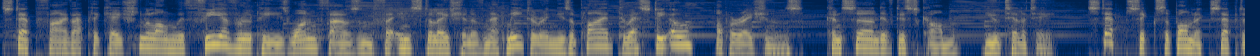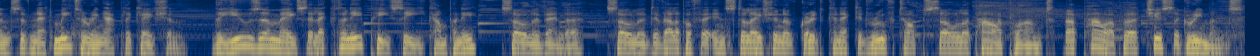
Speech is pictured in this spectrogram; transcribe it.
Step 5 Application along with fee of rupees 1000 for installation of net metering is applied to SDO, operations, concerned of Discom, utility. Step 6 Upon acceptance of net metering application, the user may select an EPC company, solar vendor, solar developer for installation of grid-connected rooftop solar power plant. A power purchase agreement,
